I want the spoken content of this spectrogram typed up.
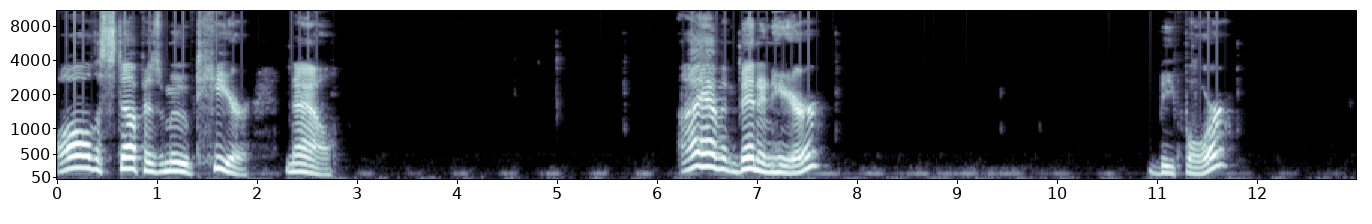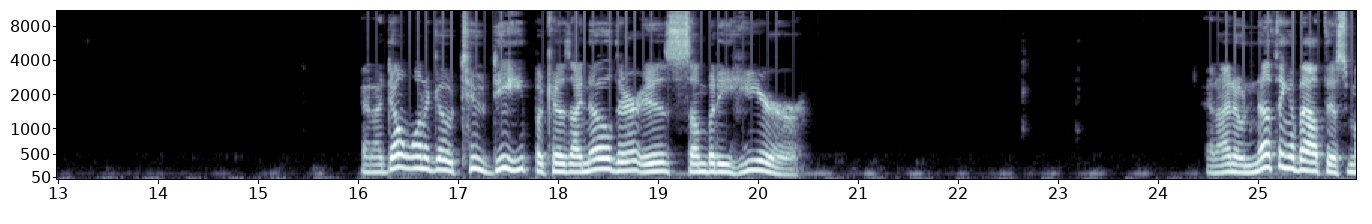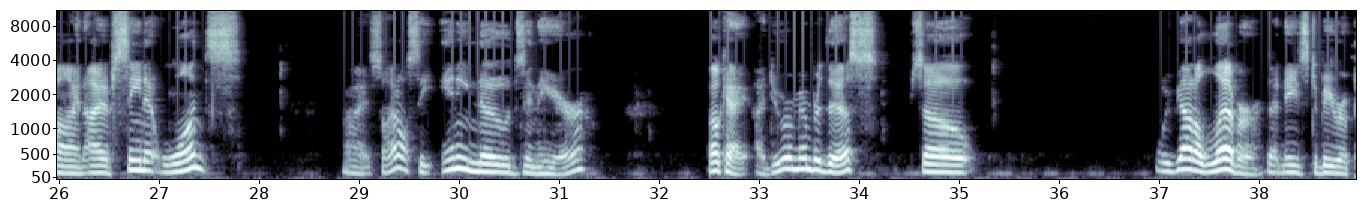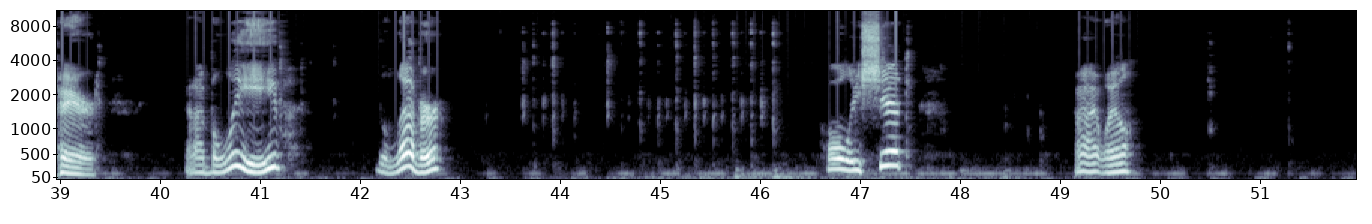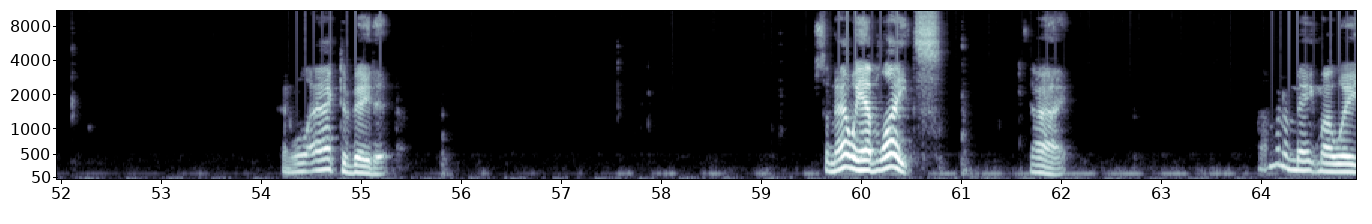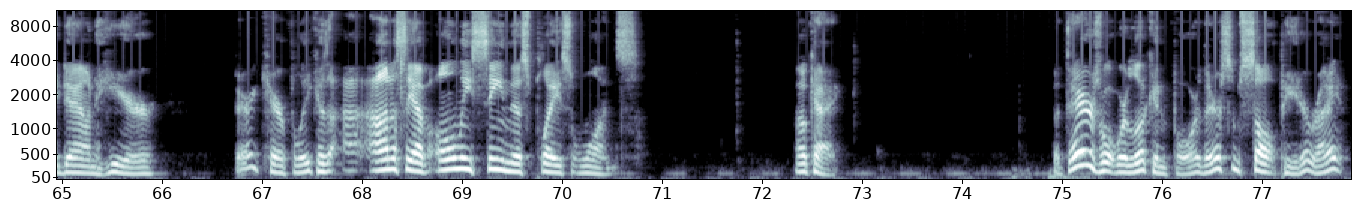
all the stuff has moved here now I haven't been in here before. And I don't want to go too deep because I know there is somebody here. And I know nothing about this mine. I have seen it once. All right, so I don't see any nodes in here. Okay, I do remember this. So we've got a lever that needs to be repaired. And I believe the lever. Holy shit. All right, well. And we'll activate it. So now we have lights. All right. I'm going to make my way down here very carefully because honestly, I've only seen this place once. Okay. But there's what we're looking for. There's some saltpeter, right?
